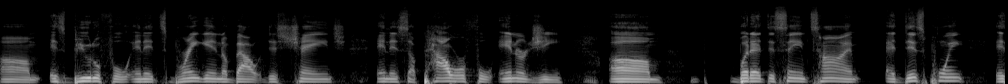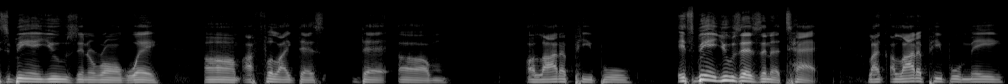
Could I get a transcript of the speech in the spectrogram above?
um is beautiful and it's bringing about this change and it's a powerful energy um but at the same time at this point it's being used in the wrong way um i feel like that's that um a lot of people it's being used as an attack like a lot of people may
